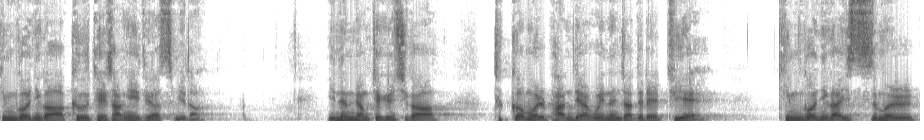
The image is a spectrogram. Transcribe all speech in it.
김건희가 그 대상이 되었습니다. 이는 명태균 씨가 특검을 반대하고 있는 자들의 뒤에 김건희가 있음을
